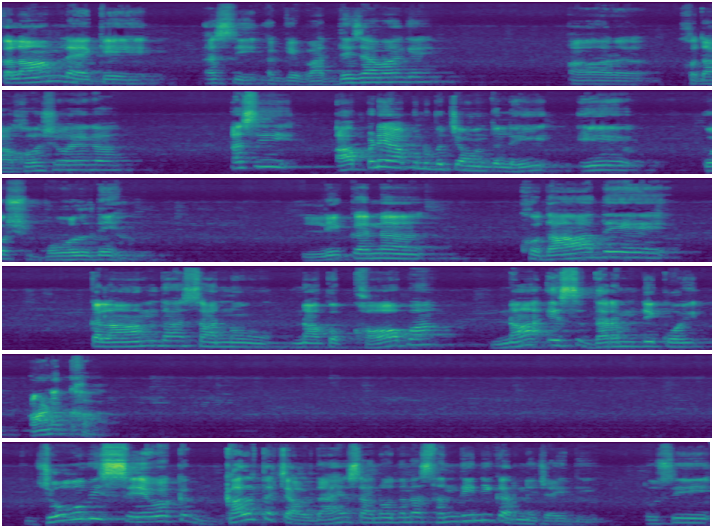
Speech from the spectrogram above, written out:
ਕਲਾਮ ਲੈ ਕੇ ਅਸੀਂ ਅੱਗੇ ਵਧਦੇ ਜਾਵਾਂਗੇ ਔਰ ਖੁਦਾ ਖੁਸ਼ ਹੋਏਗਾ। ਅਸੀਂ ਆਪਣੇ ਆਪ ਨੂੰ ਬਚਾਉਣ ਦੇ ਲਈ ਇਹ ਕੁਝ ਬੋਲਦੇ ਹਾਂ। ਲੇਕਿਨ ਖੁਦਾ ਦੇ ਕਲਾਮ ਦਾ ਸਾਨੂੰ ਨਾ ਕੋ ਖੌਫ ਆ, ਨਾ ਇਸ ਧਰਮ ਦੀ ਕੋਈ ਅਣਖ ਆ। ਜੋ ਵੀ ਸੇਵਕ ਗਲਤ ਚੱਲਦਾ ਹੈ, ਸਾਨੂੰ ਉਹਦੇ ਨਾਲ ਸੰਧੀ ਨਹੀਂ ਕਰਨੀ ਚਾਹੀਦੀ। ਤੁਸੀਂ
